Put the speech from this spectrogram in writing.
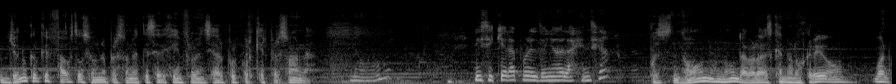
yo no creo que Fausto sea una persona que se deje influenciar por cualquier persona. ¿No? ¿Ni siquiera por el dueño de la agencia? Pues no, no, no, la verdad es que no lo creo. Bueno,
